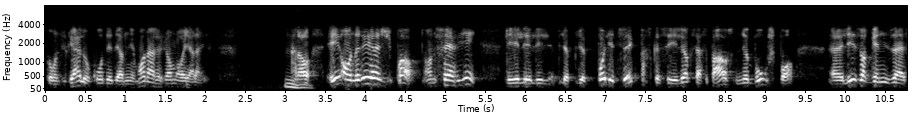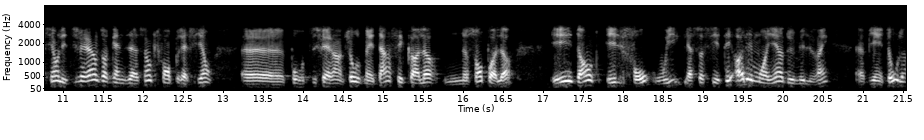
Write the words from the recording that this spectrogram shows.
conjugale au cours des derniers mois dans la région montréalaise. Hmm. Alors, et on ne réagit pas, on ne fait rien. le, politique, parce que c'est là que ça se passe, ne bouge pas. Euh, les organisations, les différentes organisations qui font pression euh, pour différentes choses, mais dans ces cas-là, ne sont pas là. Et donc, il faut, oui, la société a les moyens en 2020 euh, bientôt, là,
